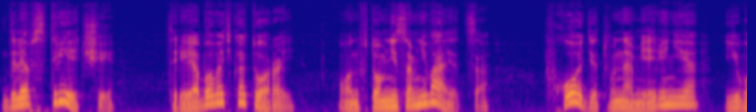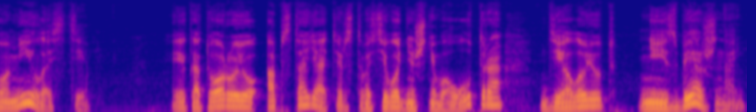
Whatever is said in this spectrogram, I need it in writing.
для встречи, требовать которой, он в том не сомневается, входит в намерение его милости, и которую обстоятельства сегодняшнего утра делают неизбежной.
